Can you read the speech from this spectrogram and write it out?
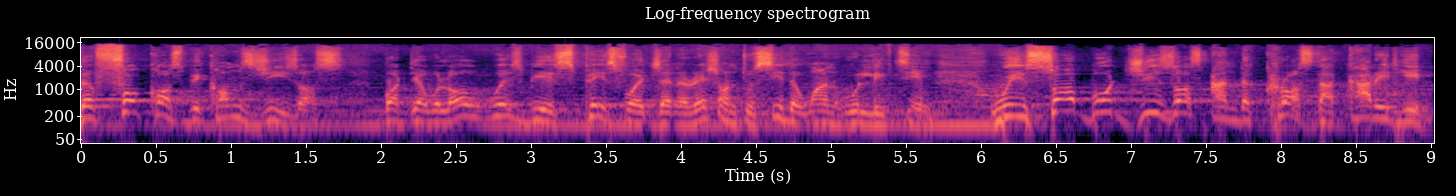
the focus becomes Jesus. But there will always be a space for a generation to see the one who lifts him. We saw both jesus and the cross that carried him.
